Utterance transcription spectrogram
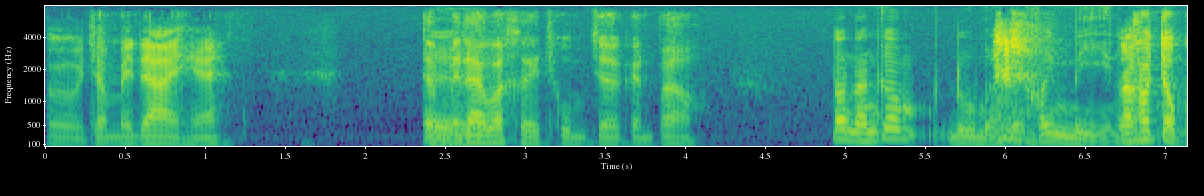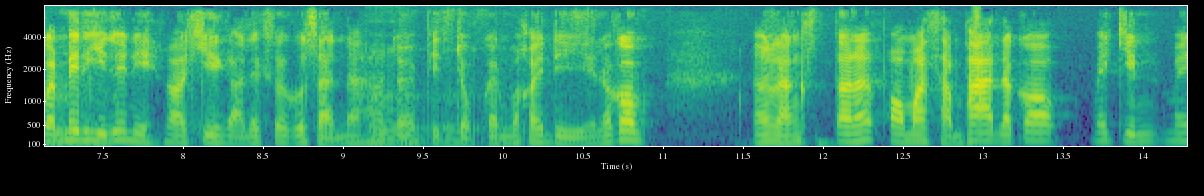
เออจำไม่ได้แฮะแต่ไม่ได้ว่าเคยชุมเจอกันเปล่านอกนั้นก็ดูเหมือนไม่ค่อยมีนะแล้วเขาจบกันไม่ดีด้วยนี่รอยคีนกับอเล็กซ์เฟอร์กูสันนะอืมถ้าจะไม่ผิดจบกันไม่ค่อยดี แล้วก็หลังๆตอนนั้นออกมาสัมภาษณ์แล้วก็ไม่กินไม่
